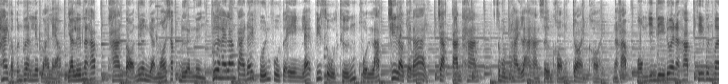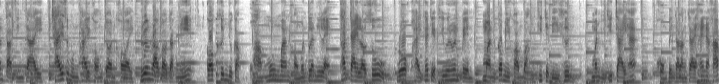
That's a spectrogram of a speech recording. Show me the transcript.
ให้กับเพื่อนๆ เรียบร้อยแล้ว อย่าลืมนะครับ ทานต่อเนื่องอย่างน้อยสักเดือนหนึ่ง เพื่อให้ร่างกายได้ฟื้นฟูตัวเอง และพิสูจน์ถึงผลลัพธ์ที่เราจะได้ จากการทานสมุนไพรและอาหารเสริมของจอนคอยนะครับ ผมยินดีด้วยนะครับที่เพื่อนพื่อนๆตัดสินใจ ใช้สมุนไพรของจอนคอย เรื่องราวต่อจากนี้ก็ขึ้นอยู่กับความมุ่งมั่นของเพื่อนๆนี่แหละ ถ้าใจเราสู้โรคภัยแค่เจ็บที่เพื่อนๆเป็น มันก็มีความหวังที่จะดีขึ้น มันอยู่ที่ใจฮะ ผมเป็นกำลังใจให้นะครับ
